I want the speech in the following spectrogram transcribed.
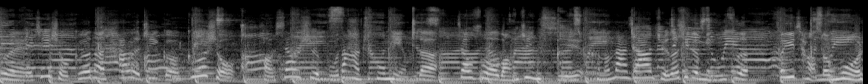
对这首歌呢，它的这个歌手好像是不大出名的，叫做王俊奇。可能大家觉得这个名字非常的陌生。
